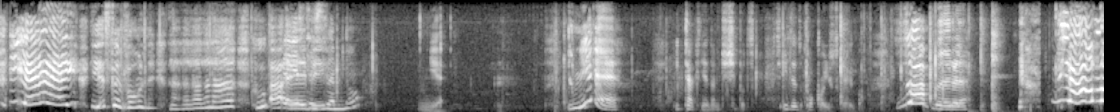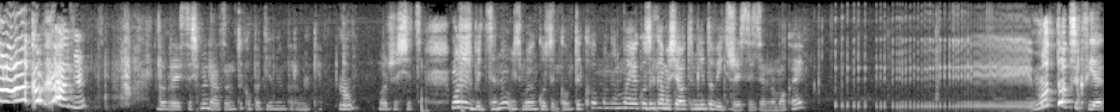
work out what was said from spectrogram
Jej! Jestem wolny. La la la la la. Who A I jesteś be? ze mną? Nie. Nie! I tak nie dam ci się pocałować. Idę do pokoju swojego. Zabrę! Diana! Kochanie! Dobra, jesteśmy razem, tylko pod jednym warunkiem. No. Możesz, się, możesz być ze mną i z moją kuzynką, tylko moja kuzynka ma się o tym nie dowiedzieć, że jesteś ze mną, okej? kocyk je.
